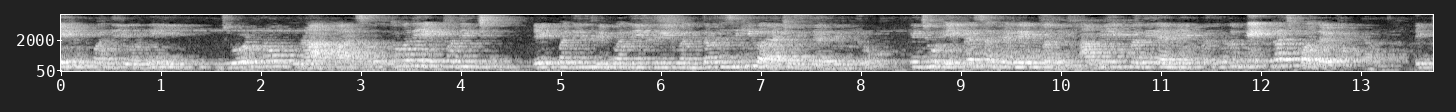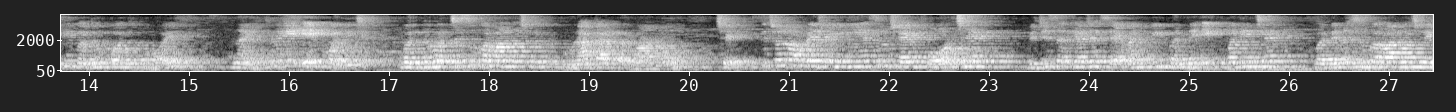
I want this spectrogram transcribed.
એક પદીઓની જોડનો ગુણાકાર સૌથી તો બધી એક પદી છે. એક પદી દ્વિપદી ત્રિપદી તમે શીખી ગયા છો વિદ્યાર્થી મિત્રો કે જો એક જ સંખ્યા એટલે એક પદી, આ બી એક પદી, આ એક પદી, મતલબ કે એક જ પદ હોય ફક્ત. એકથી વધુ પદ હોય નહીં. તો એ એક પદી છે. બધું વચ્ચે શું કરવાનું છે? તો ગુણાકાર કરવાનો છે. તો ચલો આપણે જોઈએ અહીંયા શું છે? ફોર છે. બીજી સંખ્યા છે સેવન બી બંને એક પદી છે. બંનેને શું કરવાનું છે?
